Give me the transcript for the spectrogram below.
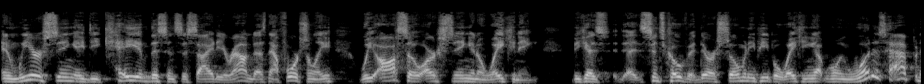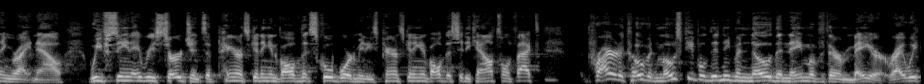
And we are seeing a decay of this in society around us. Now, fortunately, we also are seeing an awakening because uh, since COVID, there are so many people waking up going, what is happening right now? We've seen a resurgence of parents getting involved at school board meetings, parents getting involved at city council. In fact, prior to COVID, most people didn't even know the name of their mayor, right? We,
